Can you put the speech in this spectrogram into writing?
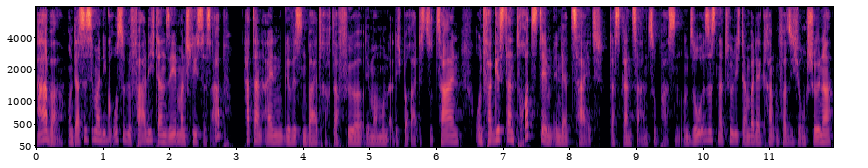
Aber, und das ist immer die große Gefahr, die ich dann sehe, man schließt das ab, hat dann einen gewissen Beitrag dafür, den man monatlich bereit ist zu zahlen und vergisst dann trotzdem in der Zeit das Ganze anzupassen. Und so ist es natürlich dann bei der Krankenversicherung schöner,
